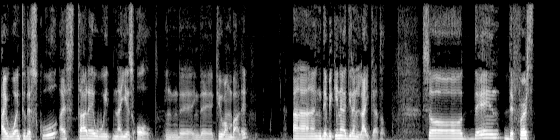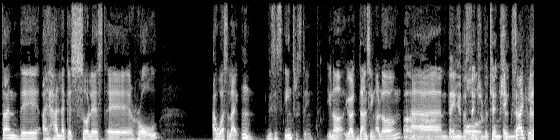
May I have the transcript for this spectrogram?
I went to the school. I started with nine years old in the in the Cuban ballet, and in the beginning I didn't like it at all. So then the first time that I had like a soloist uh, role, I was like, hmm, this is interesting. You know, you are dancing along, Ah, and and you're the all- center of attention. Exactly,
